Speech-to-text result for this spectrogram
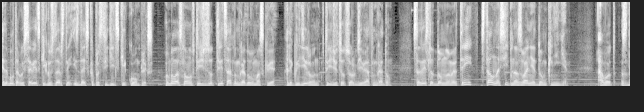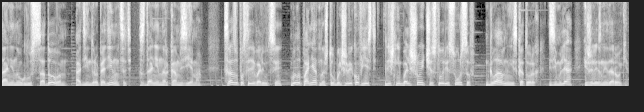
Это был такой советский государственный издательско-просветительский комплекс. Он был основан в 1930 году в Москве, а ликвидирован в 1949 году. Соответственно, дом номер три стал носить название «Дом книги». А вот здание на углу с Садовым, 1 дробь 11, здание наркомзема. Сразу после революции было понятно, что у большевиков есть лишь небольшое число ресурсов, главные из которых – земля и железные дороги.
